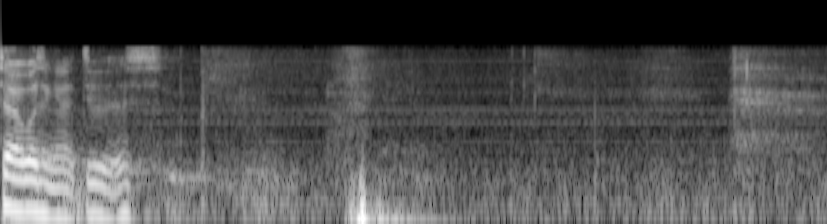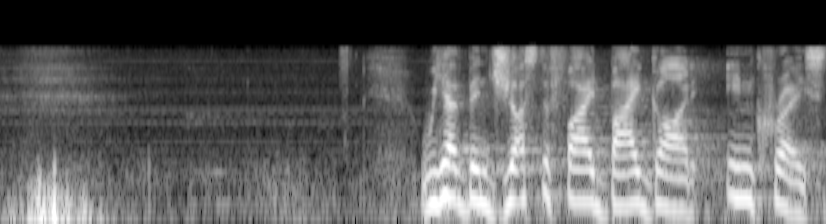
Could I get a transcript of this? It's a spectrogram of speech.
So I wasn't going to do this. We have been justified by God in Christ.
